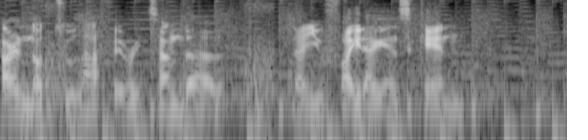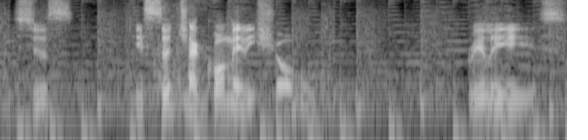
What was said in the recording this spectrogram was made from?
Hard not to laugh every time that that you fight against Ken. It's just it's such a comedy show. Really is.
